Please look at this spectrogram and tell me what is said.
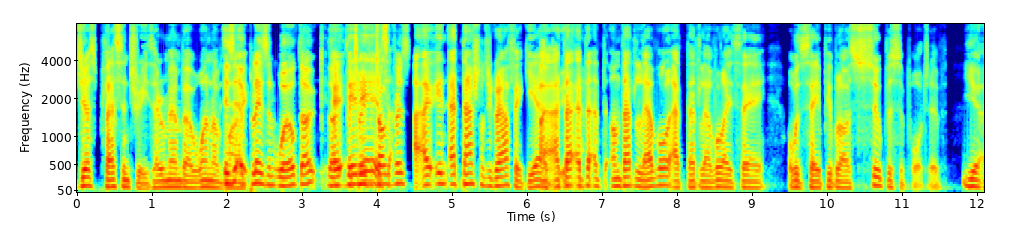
just pleasantries. I remember one of the Is my, it a pleasant world though? The, It- it between is. photographers? I, in, at National Geographic, yeah, I- at, That, at, at on that level, at that level, I say I would say people are super supportive. Yeah.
